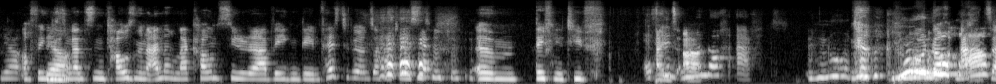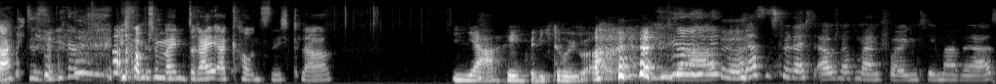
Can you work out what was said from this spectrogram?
Ja. Auch wegen Ja. diesen ganzen tausenden anderen Accounts, die du da wegen dem Festival und so hattest. ähm, definitiv. Es sind 1A. nur noch acht. Nur Nur noch acht, sagte sie. Ich komme schon meinen drei Accounts nicht klar. Ja, reden wir nicht drüber. Ja, das ist vielleicht auch noch mal ein Folgenthema wert.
